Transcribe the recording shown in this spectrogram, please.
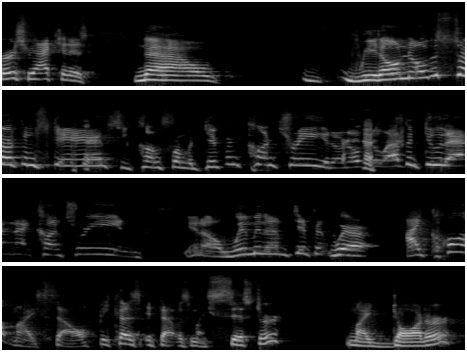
first reaction is, now we don't know the circumstance. he comes from a different country. You don't know if you'll have to do that in that country. And, you know, women have different, where I caught myself because if that was my sister, my daughter,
